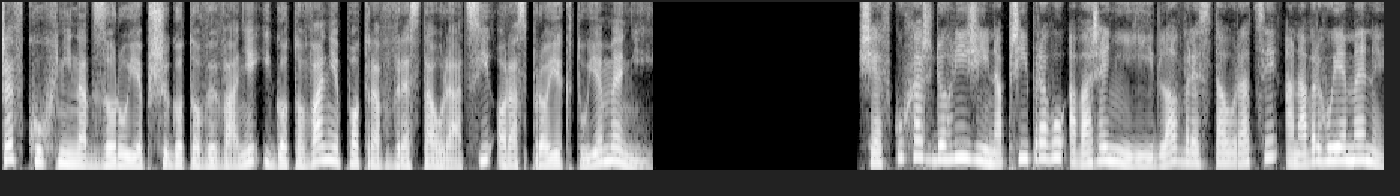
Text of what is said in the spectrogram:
Szef kuchni nadzoruje przygotowywanie i gotowanie potraw w restauracji oraz projektuje menu. Šéf kuchař dohlíží na přípravu a vaření jídla v restauraci a navrhuje menu.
